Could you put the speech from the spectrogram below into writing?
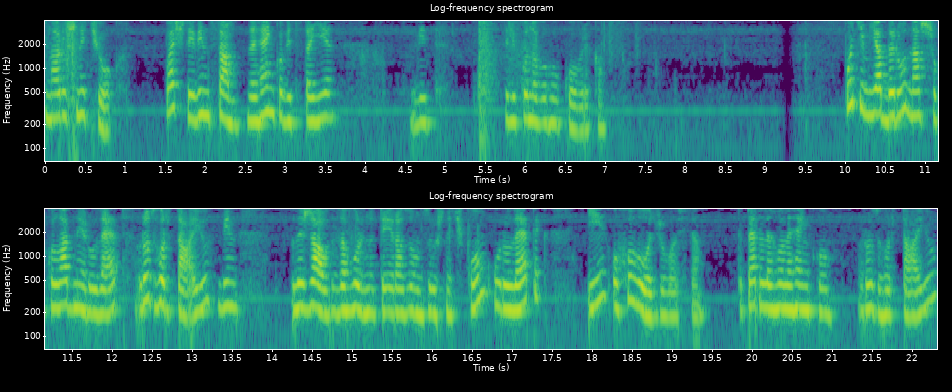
на рушничок. Бачите, він сам легенько відстає від силіконового коврика. Потім я беру наш шоколадний рулет, розгортаю. Він лежав загорнутий разом з рушничком у рулетик і охолоджувався. Тепер легенько розгортаю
